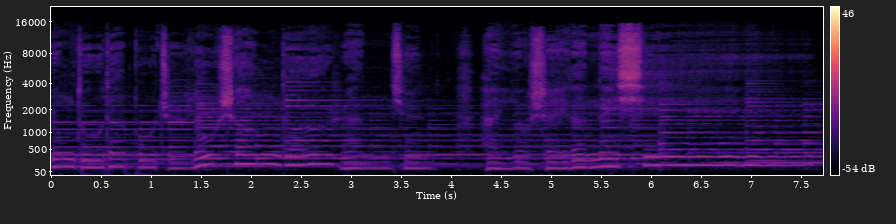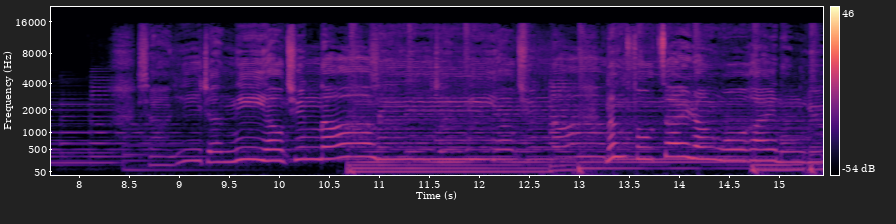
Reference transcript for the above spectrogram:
拥堵的不止路上的人群。还有谁的内心？下一站你要去哪里？能否再让我还能遇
